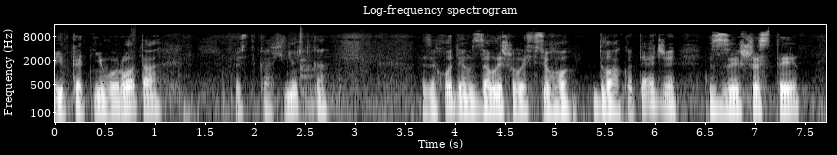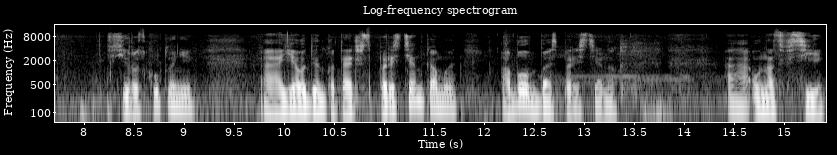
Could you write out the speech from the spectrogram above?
відкатні ворота, ось така хвіртка. Заходимо, залишилось всього два котеджі з шести. Всі розкуплені. Е, Є один котедж з перестінками або без перестінок. Е, У нас всі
